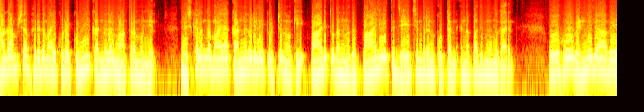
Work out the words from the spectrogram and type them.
ആകാംക്ഷാഭരിതമായ കുറെ കുഞ്ഞു കണ്ണുകൾ മാത്രം മുന്നിൽ. നിഷ്കളങ്കമായ കണ്ണുകളിലേക്ക് ഉറ്റുനോക്കി പാടി തുടങ്ങുന്നത് പാലിയത്ത് ജയചന്ദ്രൻ കുട്ടൻ എന്ന പതിമൂന്നുകാരൻ. ഓഹോ വെണ്ണിലാവേ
